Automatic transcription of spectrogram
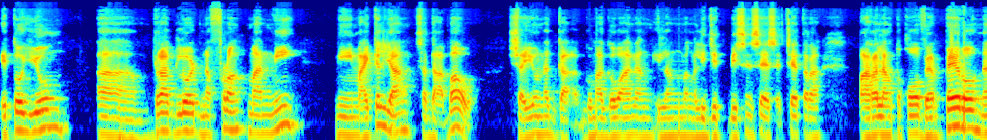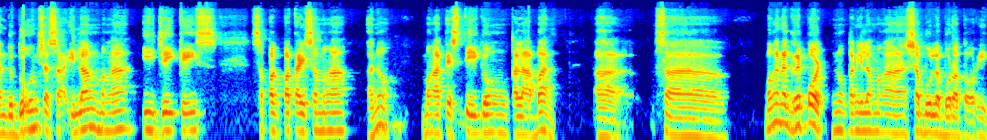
ito yung um, drug lord na frontman ni ni Michael Yang sa Davao. Siya yung nagka, gumagawa ng ilang mga legit businesses, etc. para lang to cover pero nandoon siya sa ilang mga EJ case sa pagpatay sa mga ano mga testigong kalaban ah, sa mga nag-report nung kanilang mga Shabu laboratory.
